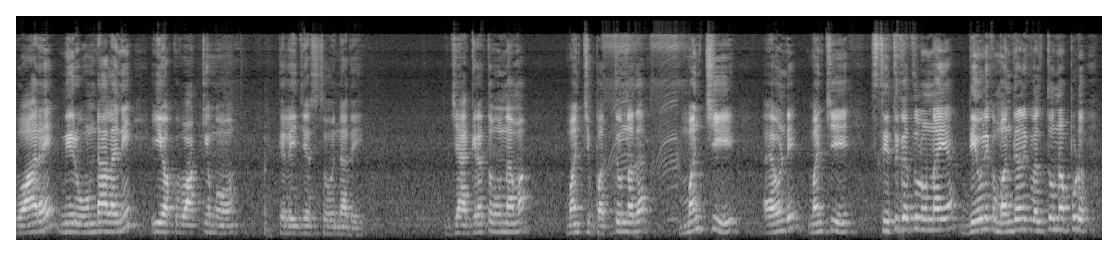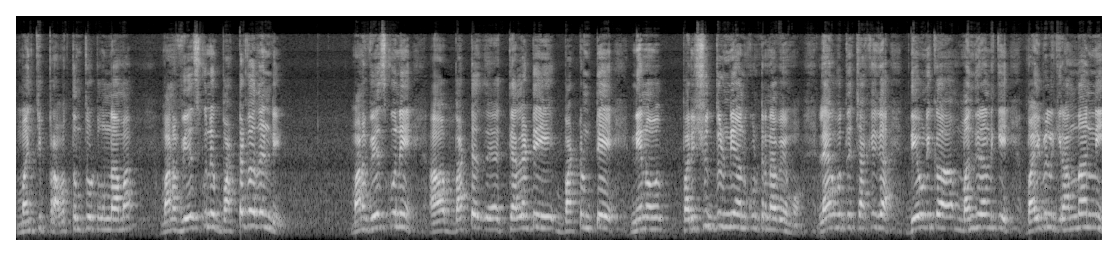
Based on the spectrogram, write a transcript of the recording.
వారే మీరు ఉండాలని ఈ యొక్క వాక్యము తెలియజేస్తూ ఉన్నది. జాగ్రత్త ఉన్నామా? మంచి భక్తి ఉన్నదా? మంచి ఏమండి? మంచి స్థితిగతులు ఉన్నాయా? దేవునికి మందిరానికి వెళ్తున్నప్పుడు మంచి ప్రవర్తనతో ఉన్నామా? మనం వేసుకునే బట్ట కదండి. మనం వేసుకునే ఆ బట్ట తెల్లటి బట్ట ఉంటే నేను పరిశుద్ధుడిని అనుకుంటున్నావేమో. లేకపోతే చక్కగా దేవుని మందిరానికి బైబిల్ గ్రంథాన్ని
